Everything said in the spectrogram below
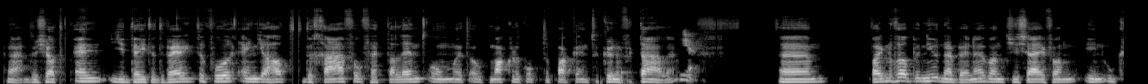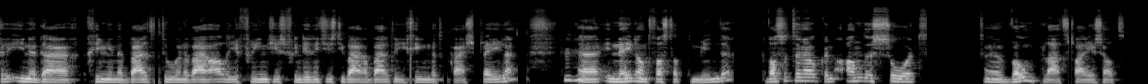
ja, dus je had en je deed het werk ervoor en je had de gave of het talent om het ook makkelijk op te pakken en te kunnen vertalen. Ja. Ehm, waar ik nog wel benieuwd naar ben, hè, want je zei van in Oekraïne daar ging je naar buiten toe en er waren alle je vriendjes, vriendinnetjes die waren buiten en je ging met elkaar spelen. Mhm. Eh, in Nederland was dat minder. Was het dan ook een ander soort eh, woonplaats waar je zat?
